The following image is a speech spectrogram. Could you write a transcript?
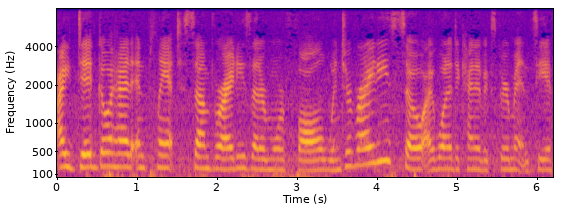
I did go ahead and plant some varieties that are more fall winter varieties so I wanted to kind of experiment and see if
